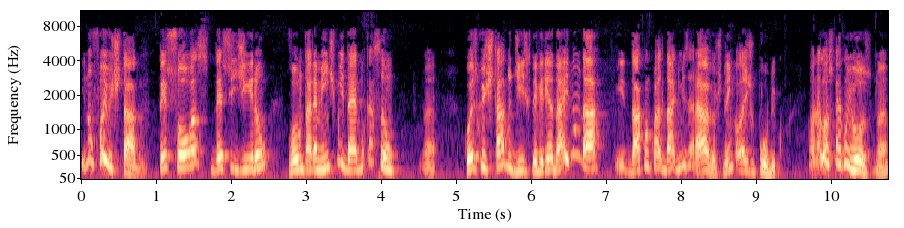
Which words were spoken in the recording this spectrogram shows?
E não foi o Estado. Pessoas decidiram voluntariamente me dar educação. Né? Coisa que o Estado disse que deveria dar e não dá. E dá com uma qualidade miserável. Eu estudei em colégio público. É um negócio vergonhoso. Né?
